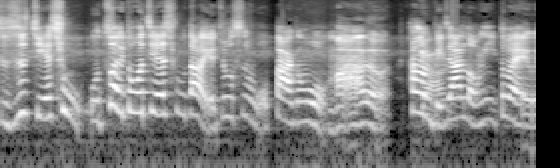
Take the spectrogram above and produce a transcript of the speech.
只是接触，我最多接触到也就是我爸跟我妈了，他们比较容易，对，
